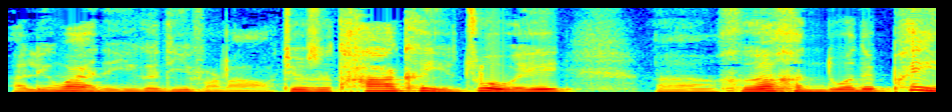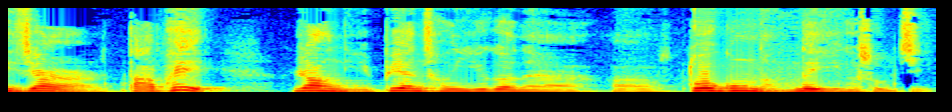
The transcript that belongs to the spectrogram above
啊，另外的一个地方了啊，就是它可以作为，呃，和很多的配件搭配，让你变成一个呢，啊，多功能的一个手机。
